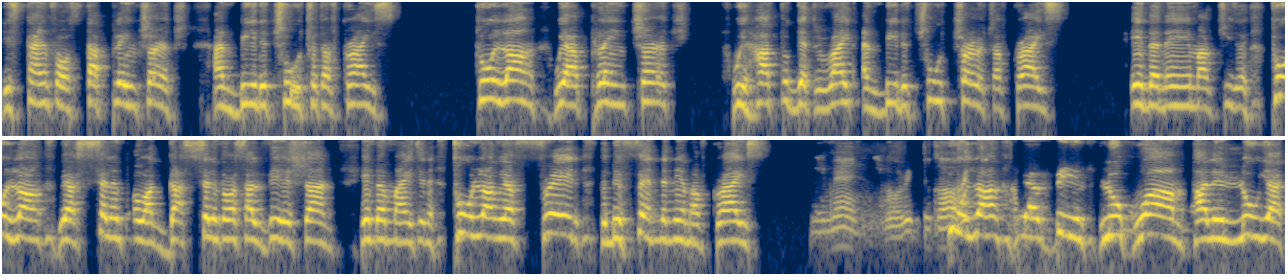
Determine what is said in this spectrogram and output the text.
It's time for us to stop playing church and be the true church of Christ. Too long we are playing church. We have to get right and be the true church of Christ in the name of Jesus. Too long we are selling our God, selling our salvation in the mighty name. Too long we are afraid to defend the name of Christ. Amen. Glory to God. Too long we have been lukewarm. Hallelujah.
